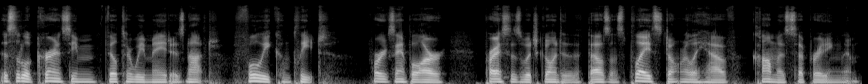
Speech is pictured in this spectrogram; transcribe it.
this little currency filter we made is not fully complete. For example, our prices which go into the thousandths place don't really have commas separating them.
